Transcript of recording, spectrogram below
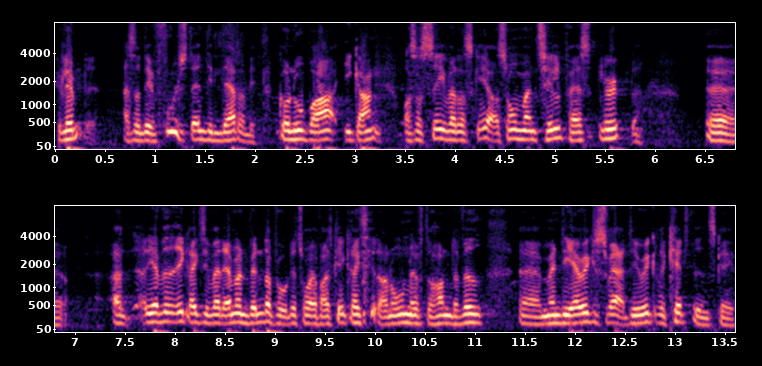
Glem det. Altså, det er fuldstændig latterligt. Gå nu bare i gang, og så se, hvad der sker, og så må man tilpasse løbende. Øh, og jeg ved ikke rigtig, hvad det er, man venter på. Det tror jeg faktisk ikke rigtigt, der er nogen efterhånden, der ved. Øh, men det er jo ikke svært. Det er jo ikke raketvidenskab.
